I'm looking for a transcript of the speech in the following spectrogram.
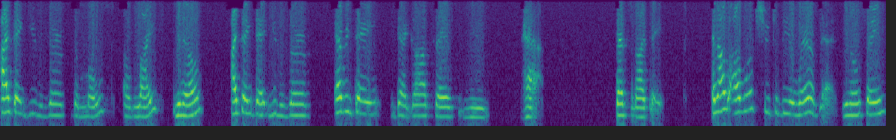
I think you deserve the most of life, you know. I think that you deserve everything that God says you have. That's I think. And I, I want you to be aware of that, you know what I'm saying?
